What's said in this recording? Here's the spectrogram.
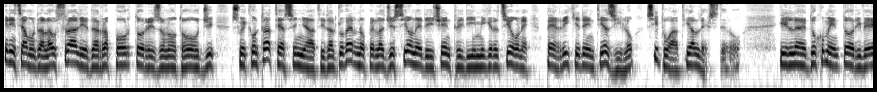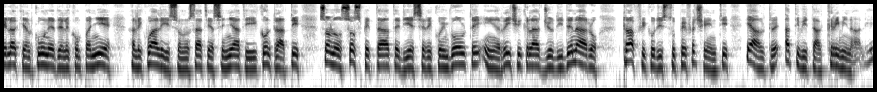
Iniziamo dall'Australia e dal rapporto reso noto oggi sui contratti assegnati dal governo per la gestione dei centri di immigrazione per richiedenti asilo situati all'estero. Il documento rivela che alcune delle compagnie alle quali sono stati assegnati i contratti sono sospettate di essere coinvolte in riciclaggio di denaro, traffico di stupefacenti e altre attività criminali.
